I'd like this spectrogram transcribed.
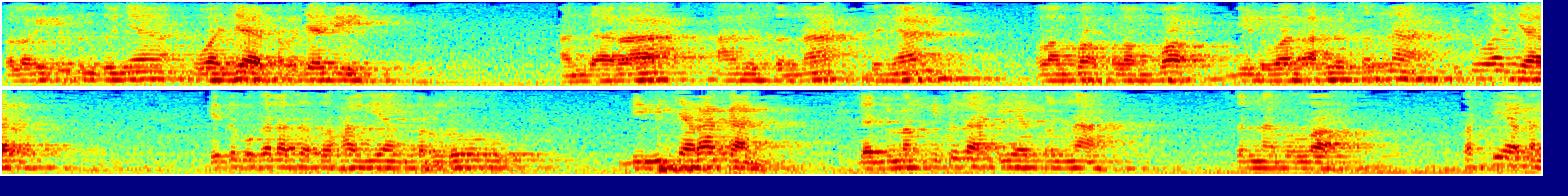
kalau itu tentunya wajar terjadi antara ahlus sunnah dengan kelompok-kelompok di luar ahlus sunnah. Itu wajar. Itu bukanlah satu hal yang perlu dibicarakan. Dan memang itulah dia sunnah. Sunnatullah. Pasti akan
